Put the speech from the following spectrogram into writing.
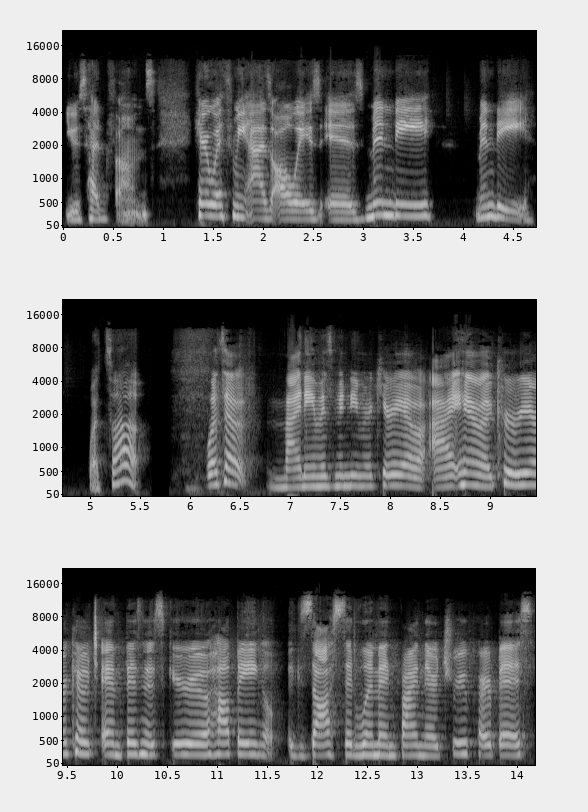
use headphones. Here with me, as always, is Mindy. Mindy, what's up? What's up? My name is Mindy Mercurio. I am a career coach and business guru helping exhausted women find their true purpose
